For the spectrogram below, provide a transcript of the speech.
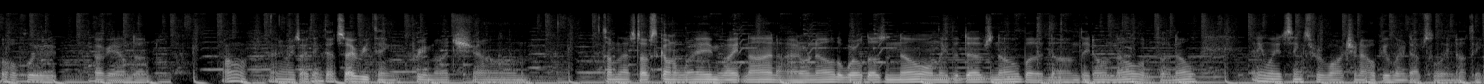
So hopefully, okay, I'm done. Oh, anyways, I think that's everything, pretty much. Um, some of that stuff's going away, might not, I don't know. The world doesn't know, only the devs know, but um, they don't know if they know. Anyways, thanks for watching. I hope you learned absolutely nothing.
